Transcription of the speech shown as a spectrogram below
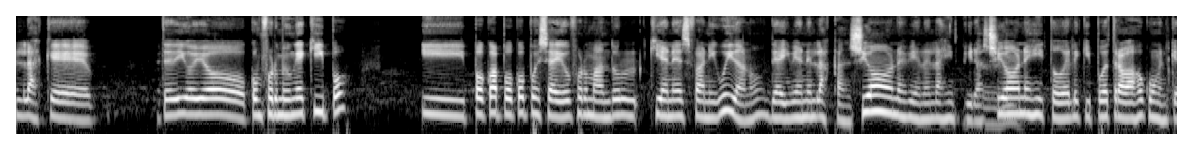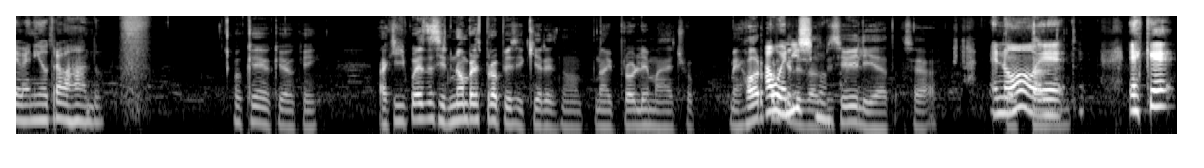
las que, te digo yo, conformé un equipo y poco a poco pues se ha ido formando quién es Fanny Guida, ¿no? De ahí vienen las canciones, vienen las inspiraciones y todo el equipo de trabajo con el que he venido trabajando. Ok, ok, ok. Aquí puedes decir nombres propios si quieres, no, no hay problema, de hecho, mejor ah, porque les das visibilidad, o sea. Eh, no, eh, es que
